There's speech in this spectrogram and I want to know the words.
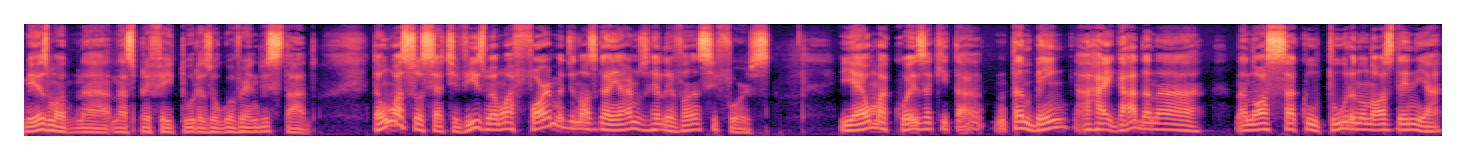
mesmo na, nas prefeituras ou governo do estado. Então, o associativismo é uma forma de nós ganharmos relevância e força. E é uma coisa que está também arraigada na, na nossa cultura, no nosso DNA.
